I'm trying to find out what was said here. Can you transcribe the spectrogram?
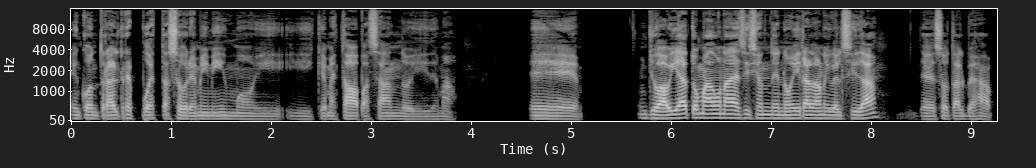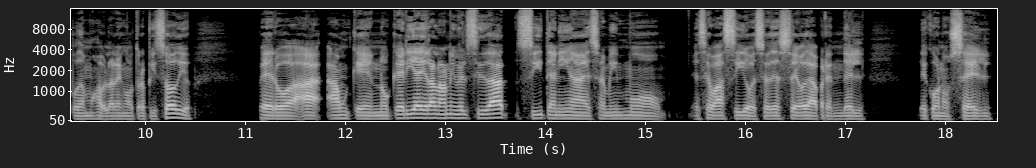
encontrar respuestas sobre mí mismo y, y qué me estaba pasando y demás. Eh, yo había tomado una decisión de no ir a la universidad, de eso tal vez ah, podemos hablar en otro episodio, pero aunque no quería ir a la universidad, sí tenía ese mismo, ese vacío, ese deseo de aprender, de conocer,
